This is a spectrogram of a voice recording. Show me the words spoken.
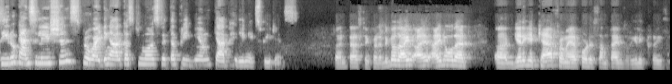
zero cancellations providing our customers with a premium cab hailing experience Fantastic. Because I I, I know that uh, getting a cab from airport is sometimes really crazy.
